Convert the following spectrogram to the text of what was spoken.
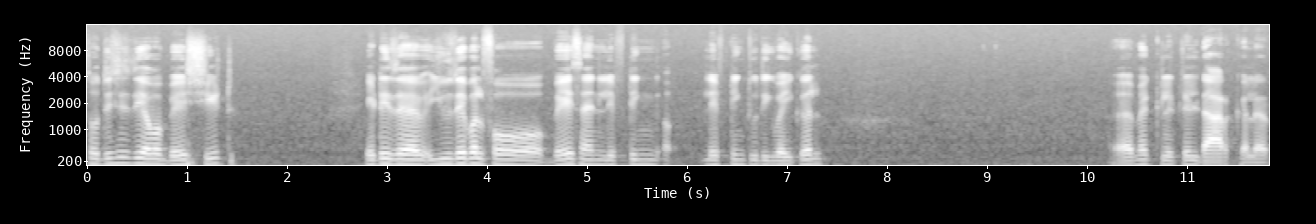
So this is the our base sheet. It is uh, usable for base and lifting uh, lifting to the vehicle. Uh, make little dark color.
